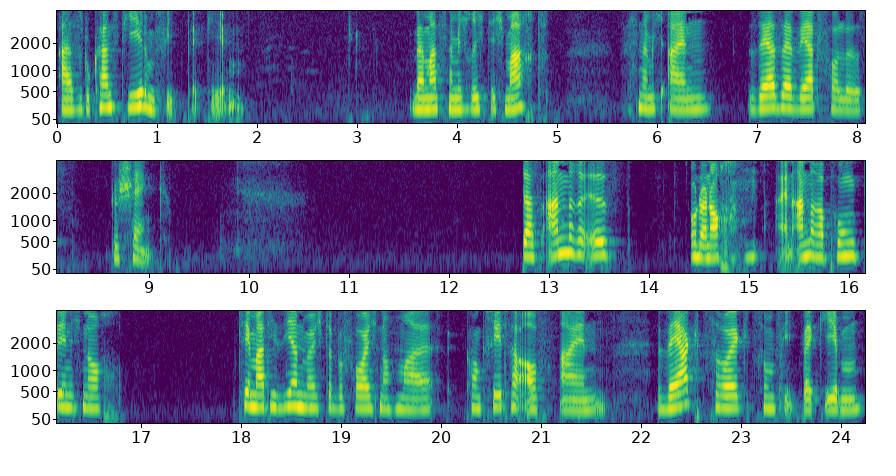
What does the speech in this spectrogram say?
Also du kannst jedem Feedback geben. Wenn man es nämlich richtig macht, ist nämlich ein sehr, sehr wertvolles Geschenk. Das andere ist, oder noch ein anderer Punkt, den ich noch thematisieren möchte, bevor ich nochmal konkreter auf ein Werkzeug zum Feedback geben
